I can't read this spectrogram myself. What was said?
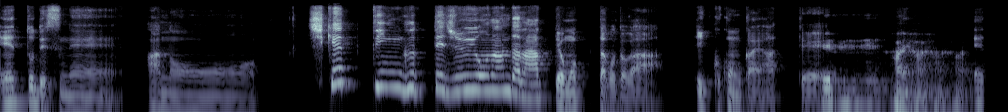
えっとですね、あのー、チケッティングって重要なんだなって思ったことが一個今回あって、はいはいはいはい。えっ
